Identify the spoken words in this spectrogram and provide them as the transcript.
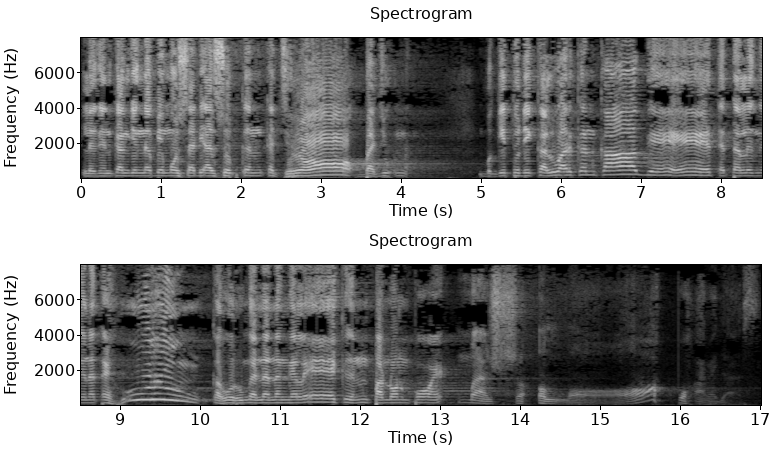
lin Kanjeng Nabi Musa diasupkan ke jero bajuna begitu dikeluarkan kaget. Eta leungeunna teh hurung. Kahurunganna ngeleken panon poe. Masya Allah. Pohara gas.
